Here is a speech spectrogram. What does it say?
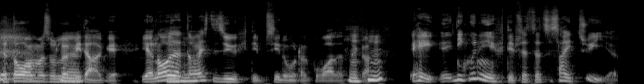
ja tooma sulle ja. midagi ja loodetavasti see ühtib sinu nagu vaadetega mm. -hmm. ei, niikuinii ühtib, sest et sa said süüa.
